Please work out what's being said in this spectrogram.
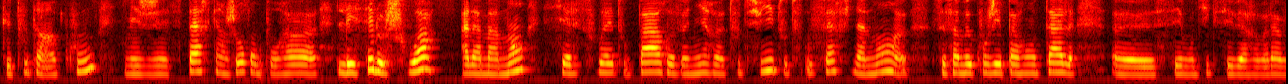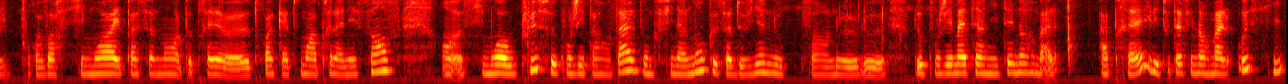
que tout a un coût. Mais j'espère qu'un jour, on pourra laisser le choix à la maman si elle souhaite ou pas revenir euh, tout de suite ou, faire finalement euh, ce fameux congé parental. c'est, on dit que c'est vers voilà pour avoir six mois et pas seulement à peu près trois quatre mois après la naissance, six mois ou plus le congé parental. Donc finalement que ça devienne le, le, le, le congé maternité normal. Après, il est tout à fait normal aussi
